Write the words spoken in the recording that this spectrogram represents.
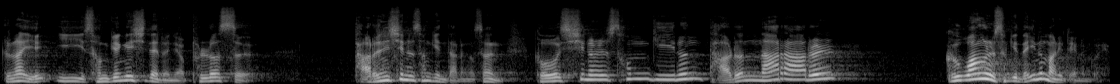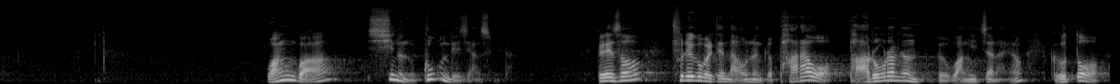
그러나 이 성경의 시대는요 플러스 다른 신을 섬긴다는 것은 그 신을 섬기는 다른 나라를 그 왕을 섬긴다 이런 말이 되는 거예요. 왕과 신은 구분되지 않습니다. 그래서 출애굽할 때 나오는 그 파라오 바로라는 그왕 있잖아요. 그것도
